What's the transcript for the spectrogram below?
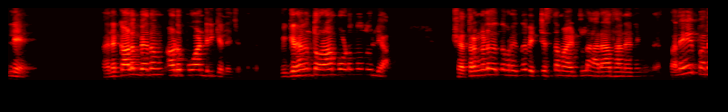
ഇല്ലേ? അതിനേക്കാളും ഭേദം അവിടെ പോവാണ്ടിരിക്കല്ലേ ചെയ്യേണ്ടത്? വിഗ്രഹം തൊഴാൻ പോകണമെന്നൊന്നുമില്ല ക്ഷേത്രങ്ങൾ എന്ന് പറയുന്നത് വ്യത്യസ്തമായിട്ടുള്ള ആരാധന പല പല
